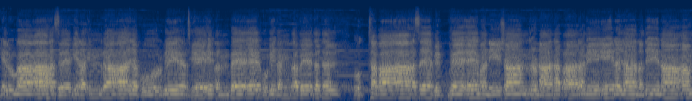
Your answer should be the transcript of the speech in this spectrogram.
गिर्वाहसे गिर इन्द्राय पूर्वीर्थे तन्वे कुविदङ्गवेदत्। उक्थवाहसे बिभ्वे मनीषान्दृणानपारमीरया नदीनाम्।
